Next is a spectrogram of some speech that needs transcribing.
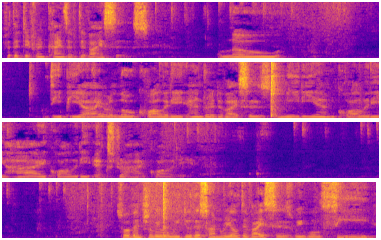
for the different kinds of devices. Low DPI or low quality Android devices, medium quality, high quality, extra high quality. So eventually when we do this on real devices, we will see,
